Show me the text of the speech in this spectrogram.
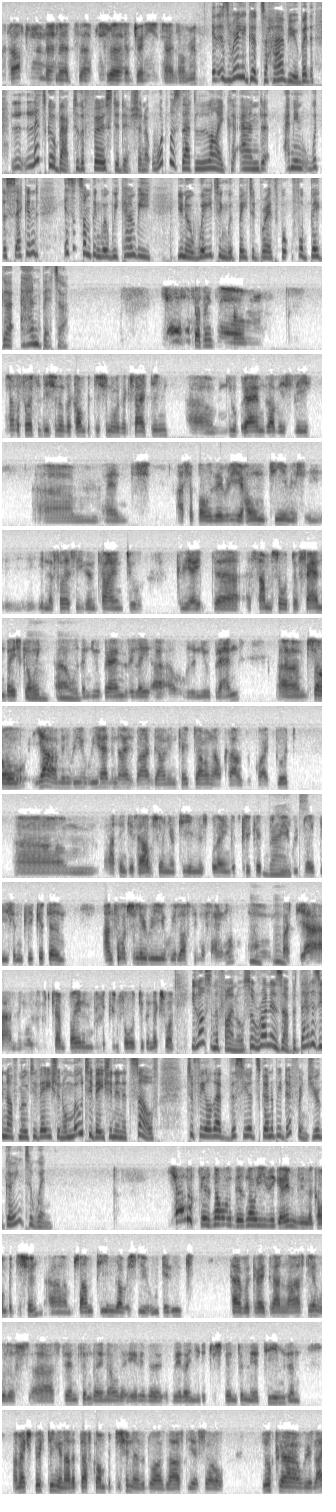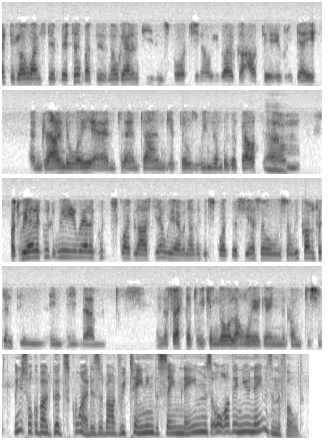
Good afternoon, and it's a pleasure joining you guys, Romeo. It is really good to have you, but let's go back to the first edition. What was that like? And I mean, with the second, is it something where we can be, you know, waiting with bated breath for, for bigger and better? Yeah, look, I think um, you know the first edition of the competition was exciting. Um, new brands, obviously, um, and I suppose every home team is in the first season trying to create uh, some sort of fan base going Mm, uh, mm. with the new brand relate uh, with the new brands. Um, so yeah, I mean we we had a nice vibe down in Cape Town. Our crowds were quite good. Um, I think it helps when your team is playing good cricket. We, Right. we played decent cricket, and unfortunately, we, we lost in the final. Mm, um, mm. But yeah, I mean, it was a good campaign, and we're looking forward to the next one. You lost in the final, so runners up, but that is enough motivation or motivation in itself to feel that this year it's going to be different. You're going to win. Yeah, look, there's no there's no easy games in the competition. Um, some teams, obviously, who didn't have a great run last year will have uh, strengthened. They know the area that, where they needed to strengthen their teams, and I'm expecting another tough competition as it was last year. So, look, uh, we'd like to go one step better, but there's no guarantees in sports. You know, you got to go out there every day and grind away and, try and try and get those wins under the belt. Um, but we had a good we, we had a good squad last year. We have another good squad this year, so so we're confident in in in, um, in the fact that we can go a long way again in the competition. When you talk about good squad, is it about retaining the same names or are there new names in the fold?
